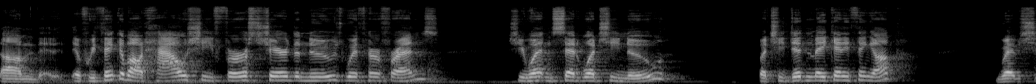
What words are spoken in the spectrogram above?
Um, if we think about how she first shared the news with her friends, she went and said what she knew, but she didn't make anything up. This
